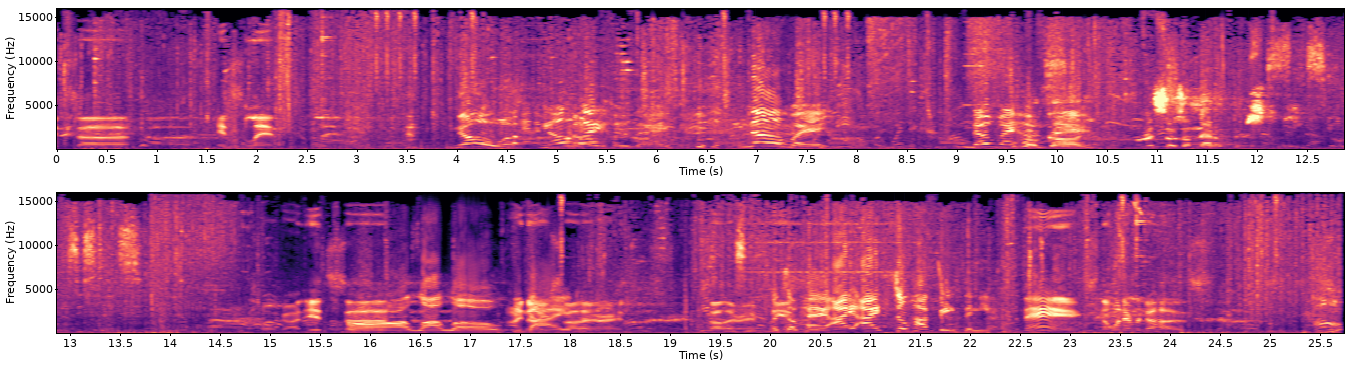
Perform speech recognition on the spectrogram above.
It's, uh. It's Lynn. No! No way, Jose. no way. No way, Jose. Oh God. Missiles on nano boost. It's, uh. Aw, Lalo. I He know died. you saw that, right? You saw that, right? It's okay. I I still have faith in you. Thanks! No one ever does. Oh,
